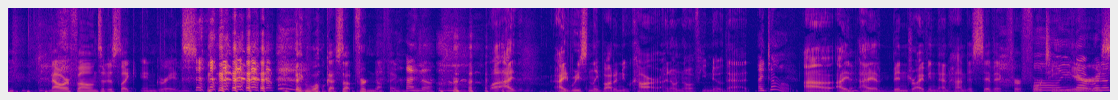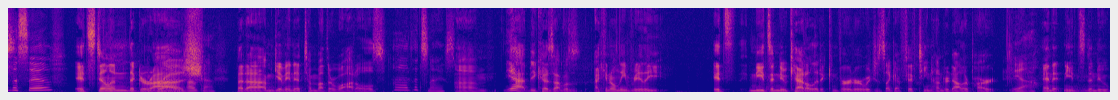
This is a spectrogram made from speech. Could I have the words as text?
now our phones are just like ingrates. they woke us up for nothing. I know. Well, I I recently bought a new car. I don't know if you know that. I don't. Uh, I Yeah. I have been driving that Honda Civic for 14 oh, you years. got rid of the sieve. It's still in the garage, garage. Okay. but uh, I'm giving it to Mother Waddles. Oh, that's nice. Um, yeah, because I was I can only really it's needs a new catalytic converter, which is like a fifteen hundred dollar part, Yeah, and it needs the new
